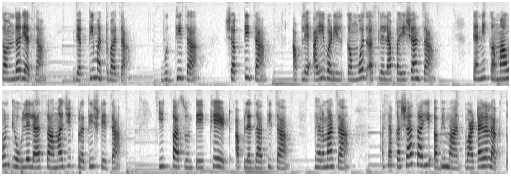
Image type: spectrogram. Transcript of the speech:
सौंदर्याचा व्यक्तिमत्वाचा बुद्धीचा शक्तीचा आपले आई वडील कमवत असलेल्या पैशांचा त्यांनी कमावून ठेवलेल्या सामाजिक प्रतिष्ठेचा इथपासून ते थेट आपल्या जातीचा धर्माचा असा कशाचाही अभिमान वाटायला लागतो.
